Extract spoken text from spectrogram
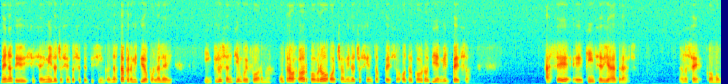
menos de 16.875. No está permitido por la ley, incluso en tiempo y forma. Un trabajador cobró 8.800 pesos, otro cobró 10.000 pesos hace 15 eh, días atrás no sé cómo,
